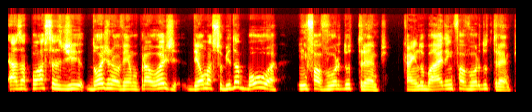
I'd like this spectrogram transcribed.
as apostas de 2 de novembro para hoje deu uma subida boa em favor do Trump, caindo Biden em favor do Trump.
